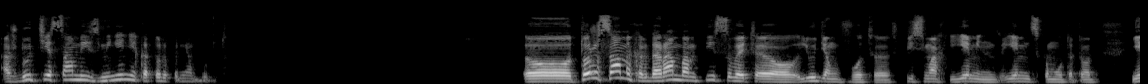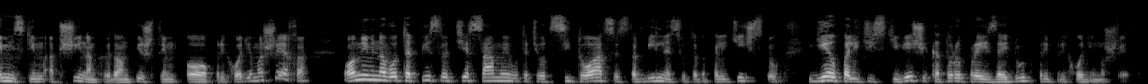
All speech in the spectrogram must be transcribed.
а жду те самые изменения, которые при нем будут. Э, то же самое, когда Рамбам описывает э, людям вот э, в письмах Йемен, йеменскому, вот это вот, йеменским общинам, когда он пишет им о приходе Машеха, он именно вот описывает те самые вот эти вот ситуации, стабильность, вот это политическую, геополитические вещи, которые произойдут при приходе Машеха.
